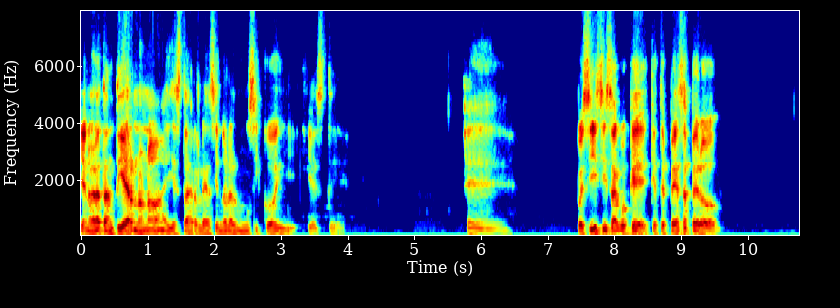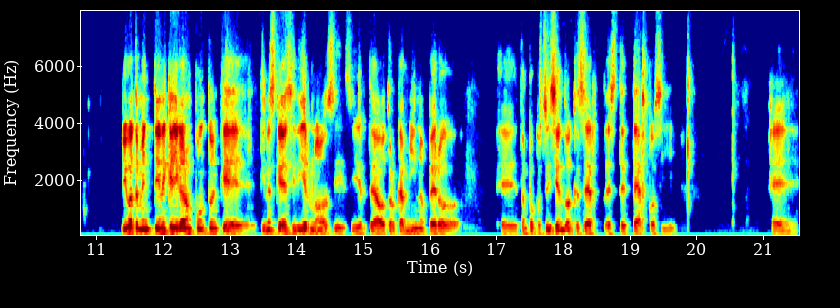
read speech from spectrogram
ya no era tan tierno, ¿no? Ahí estarle haciéndole al músico y, este, eh, pues sí, sí es algo que, que te pesa, pero digo, también tiene que llegar un punto en que tienes que decidir, ¿no? Si, irte a otro camino, pero eh, tampoco estoy diciendo que ser este, tercos y... Eh,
